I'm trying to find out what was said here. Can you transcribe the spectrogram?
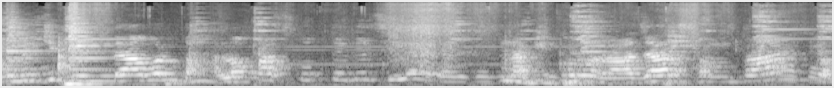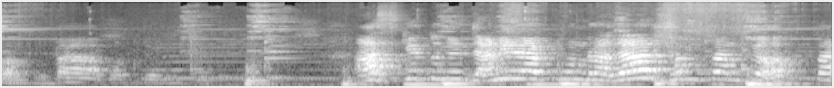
তুমি কি বৃন্দাবন ভালো কাজ করতে গেছিলে? নাকি কোনো রাজার সন্তানকে হত্যা করতে আজকে তুমি জানি না কোন রাজার সন্তানকে হত্যা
